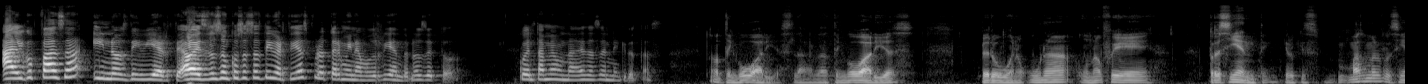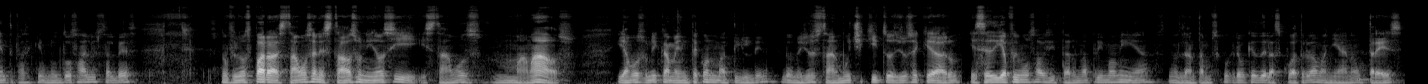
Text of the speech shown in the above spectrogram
Algo pasa y nos divierte. A veces no son cosas divertidas, pero terminamos riéndonos de todo. Cuéntame una de esas anécdotas. No, tengo varias, la verdad, tengo varias. Pero bueno, una, una fue reciente, creo que es más o menos reciente, hace que unos dos años tal vez. Nos fuimos para, estábamos en Estados Unidos y, y estábamos mamados íbamos únicamente con Matilde, los niños estaban muy chiquitos, ellos se quedaron. Ese día fuimos a visitar a una prima mía, nos levantamos creo que es de las 4 de la mañana o 3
